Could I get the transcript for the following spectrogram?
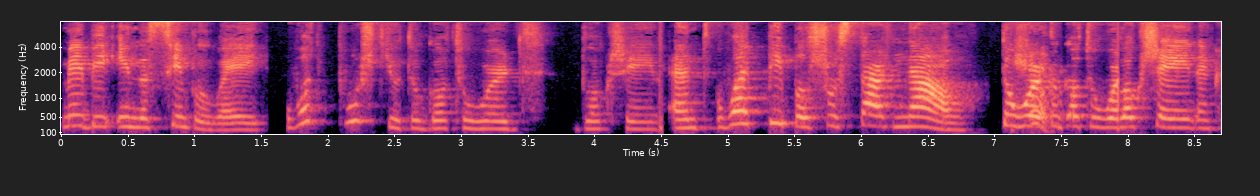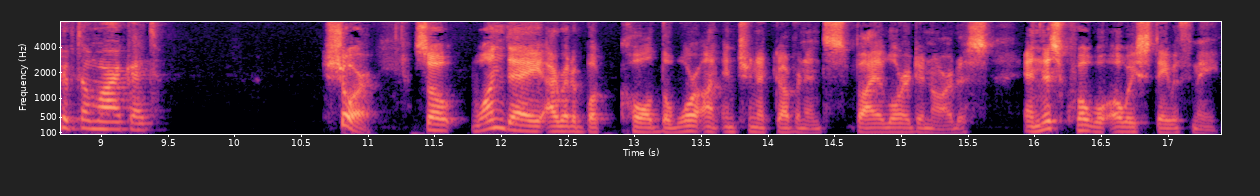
maybe in a simple way, what pushed you to go toward blockchain and why people should start now to sure. to go toward blockchain and crypto market? Sure. So one day I read a book called The War on Internet Governance by Laura DeNardis. And this quote will always stay with me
